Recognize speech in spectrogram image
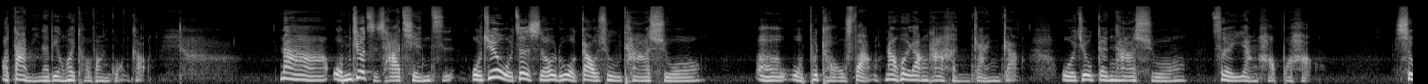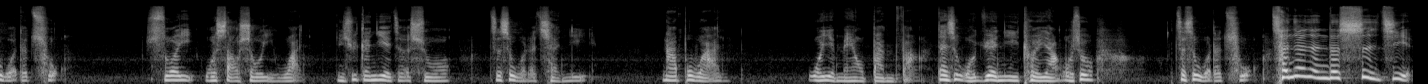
哦，大米那边会投放广告，那我们就只差签字。我觉得我这时候如果告诉他说呃我不投放，那会让他很尴尬。我就跟他说这样好不好？是我的错，所以我少收一万，你去跟业者说。这是我的诚意，那不然我也没有办法，但是我愿意退让。我说这是我的错。成年人的世界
